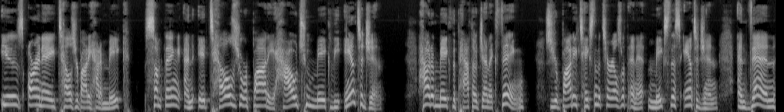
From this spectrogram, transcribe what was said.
is RNA tells your body how to make something and it tells your body how to make the antigen how to make the pathogenic thing so your body takes the materials within it, makes this antigen, and then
